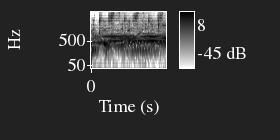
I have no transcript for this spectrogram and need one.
gonna twist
